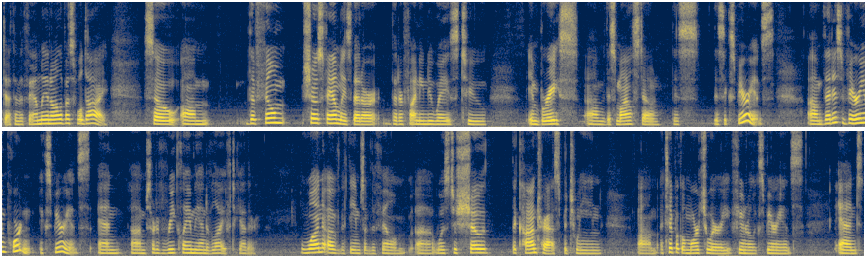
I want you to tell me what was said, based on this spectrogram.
death in the family, and all of us will die. So um, the film shows families that are that are finding new ways to embrace um, this milestone, this this experience. Um, that is a very important experience, and um, sort of reclaim the end of life together. One of the themes of the film uh, was to show the contrast between um, a typical mortuary funeral experience and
